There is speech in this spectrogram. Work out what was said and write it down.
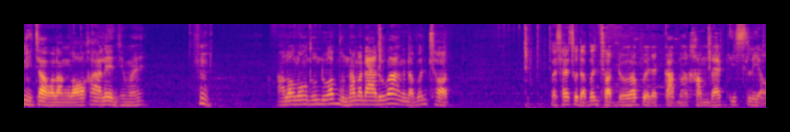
นี่เจ้ากำลังล้อค่าเล่นใช่ไหมเอาลองลงทุนดูว่าหมุนธรรมดาดูบ้างดับเบิลช็อตไปใช้สูตรดับเบิลช็อตดูครับเผื่อจะกลับมาคัมแบ็กอิสเลียว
